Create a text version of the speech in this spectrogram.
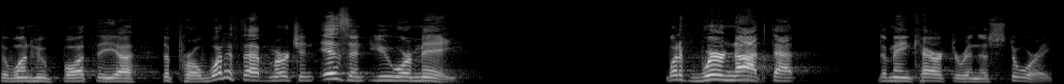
the one who bought the, uh, the pearl. What if that merchant isn't you or me? What if we're not that, the main character in this story?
